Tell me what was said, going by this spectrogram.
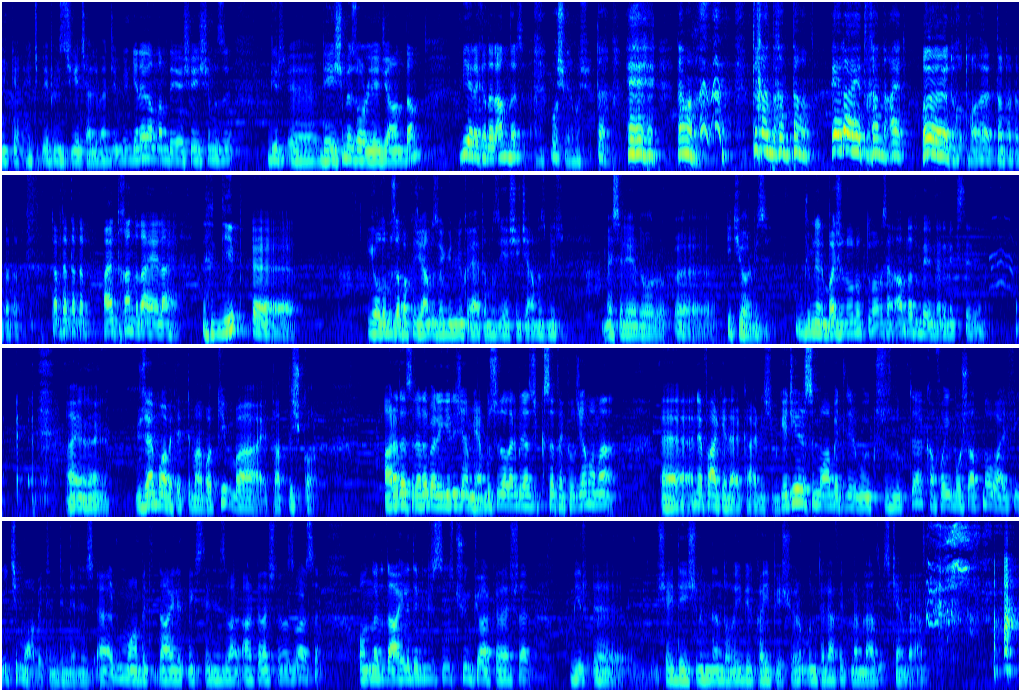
hepimiz için geçerli bence. Genel anlamda yaşayışımızı bir e, değişime zorlayacağından bir yere kadar anlar. Boş ver boş ver. Tamam. He he he. Tamam. tıkan tıkan tamam. He la he tıkandı hayat. He he tıkan tıkan. He tamam tamam tamam. Tamam tamam tamam. Hayat tıkandı la he la he. deyip e, yolumuza bakacağımız ve günlük hayatımızı yaşayacağımız bir meseleye doğru e, itiyor bizi. Cümlenin başını unuttum ama sen anladın benim ne demek istediğimi. aynen aynen. Güzel muhabbet ettim ha bakayım. Vay tatlışko. Arada sırada böyle geleceğim ya. Bu sıralar birazcık kısa takılacağım ama e, ne fark eder kardeşim. Gece yarısı muhabbetleri uykusuzlukta kafayı boşaltma valfi iki muhabbetini dinlediniz. Eğer bu muhabbeti dahil etmek istediğiniz var, arkadaşlarınız varsa onları dahil edebilirsiniz. Çünkü arkadaşlar bir e, şey değişiminden dolayı bir kayıp yaşıyorum. Bunu telafi etmem lazım. Sikerim ben.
